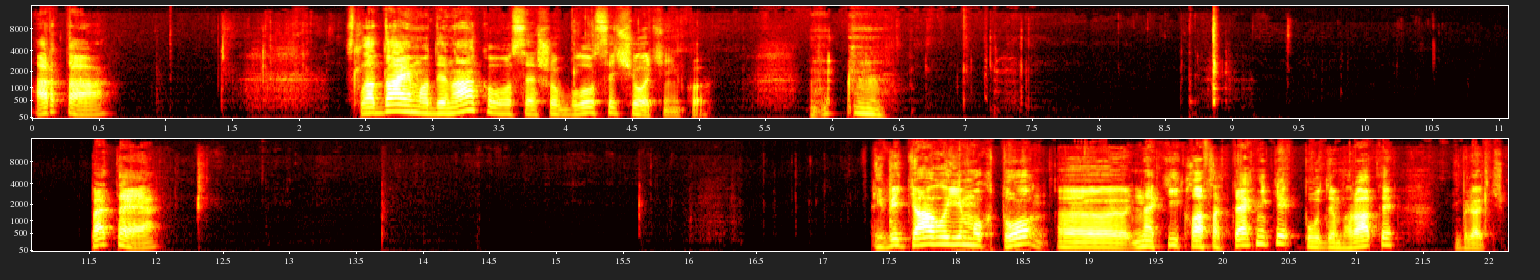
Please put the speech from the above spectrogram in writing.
Арта. Складаємо одинаково все, щоб було все чотенько. ПТ. І витягуємо, хто е, на яких класах техніки будемо грати. Блять.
